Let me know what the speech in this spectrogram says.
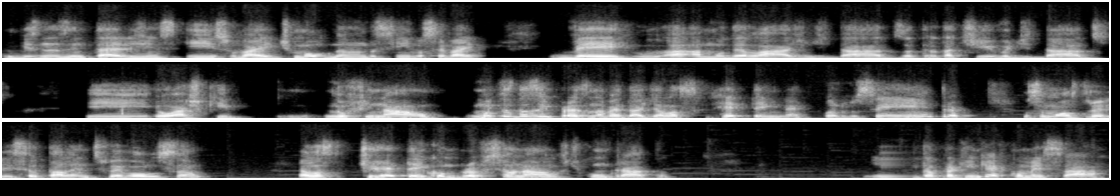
business intelligence, e isso vai te moldando, assim, você vai ver a, modelagem de dados, a tratativa de dados. E eu acho que no final, muitas das empresas, na verdade, elas retêm, né? Quando você entra, você mostra ali seu talento, sua evolução, elas te retêm como profissional, te contratam. Então, para quem quer começar,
